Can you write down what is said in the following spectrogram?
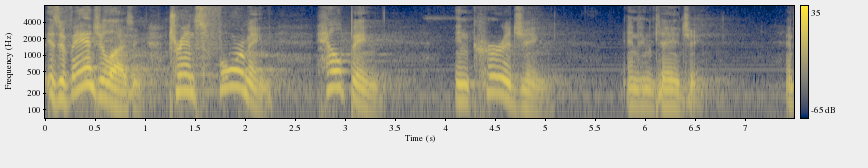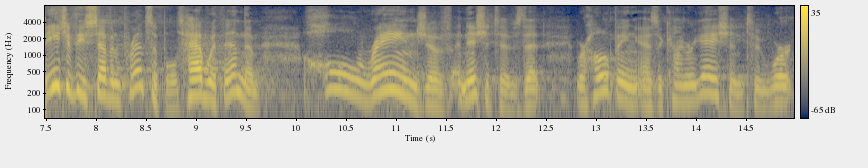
is evangelizing, transforming, helping, encouraging, and engaging. And each of these seven principles have within them a whole range of initiatives that we're hoping as a congregation to work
